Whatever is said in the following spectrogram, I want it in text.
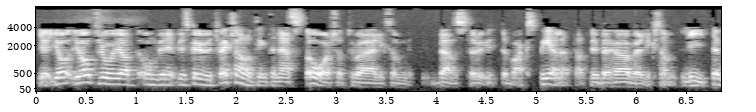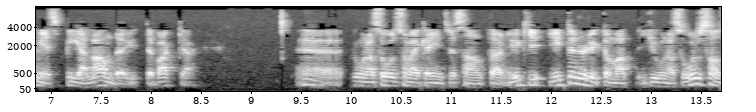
Jag, jag, jag tror ju att om vi, vi ska utveckla någonting till nästa år så tror jag liksom vänster och ytterbackspelet. Att vi behöver liksom lite mer spelande ytterbackar. Eh, Jonas Olsson verkar intressant där. Nu gick, gick det rykte om att Jonas Olsson,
